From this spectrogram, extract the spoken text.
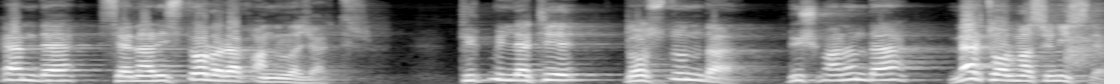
hem de senaristi olarak anılacaktır. Türk milleti dostun da düşmanın da mert olmasını ister.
